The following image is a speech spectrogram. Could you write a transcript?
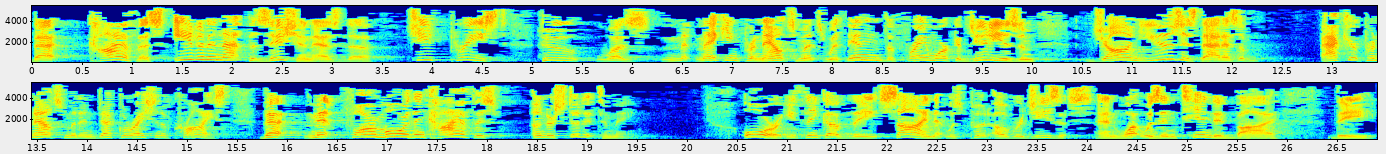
that Caiaphas, even in that position as the chief priest who was m- making pronouncements within the framework of Judaism, John uses that as a accurate pronouncement and declaration of Christ that meant far more than Caiaphas understood it to mean. Or you think of the sign that was put over Jesus and what was intended by the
